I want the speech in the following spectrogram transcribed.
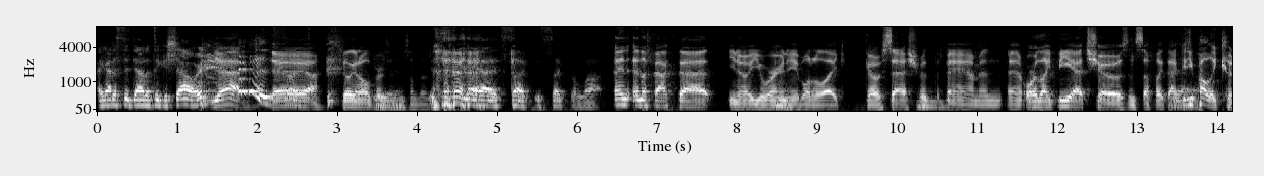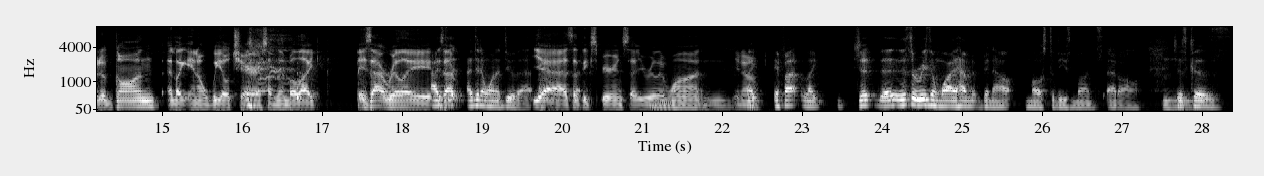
I got to sit down and take a shower. yeah. Yeah, yeah, yeah. Feel like an old person Yeah. or something. yeah, it sucked. It sucked a lot. and and the fact that you know you weren't mm. able to like go sesh with the mm. fam and, and or like be at shows and stuff like that because you probably could have gone like in a wheelchair or something but like is that really I, is that did, I didn't want to do that. yeah is that the experience that you really want and you know Like if I like, ju- there's a reason why I haven't been out most of these months at all. Mhm. Just because,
